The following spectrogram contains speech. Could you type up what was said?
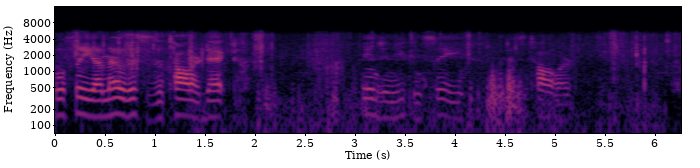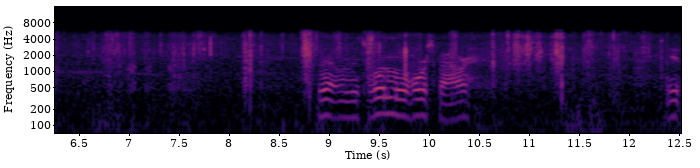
we'll see. I know this is a taller decked engine. You can see it's taller. That one, it's one more horsepower. It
